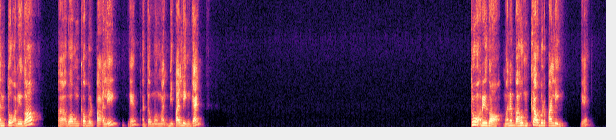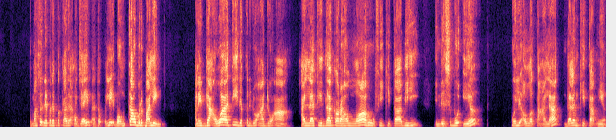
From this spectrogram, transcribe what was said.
Antuk ridha uh, bahawa engkau berpaling ya atau dipalingkan. Tu ridha mana bahawa engkau berpaling ya termasuk daripada perkara ajaib atau pelik bahawa engkau berpaling ani da'wati daripada doa-doa allati dzakaraha Allahu fi kitabihi ini disebut ia oleh Allah Ta'ala dalam kitabnya.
